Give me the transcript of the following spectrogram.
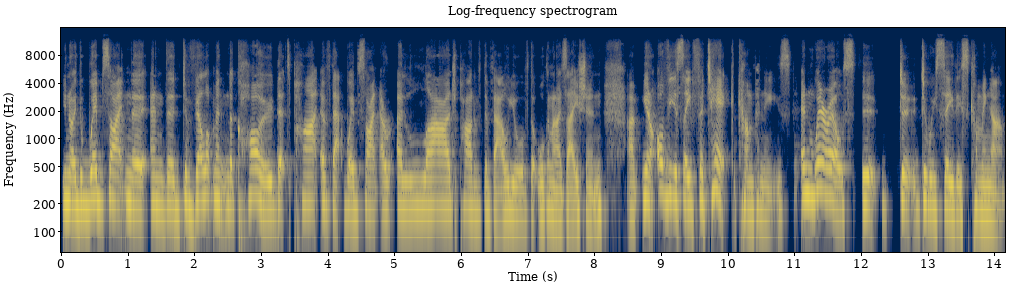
you know, the website and the and the development and the code that's part of that website are, are large part of the value of the organization. Um, you know, obviously for tech companies. And where else uh, do, do we see this coming up?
